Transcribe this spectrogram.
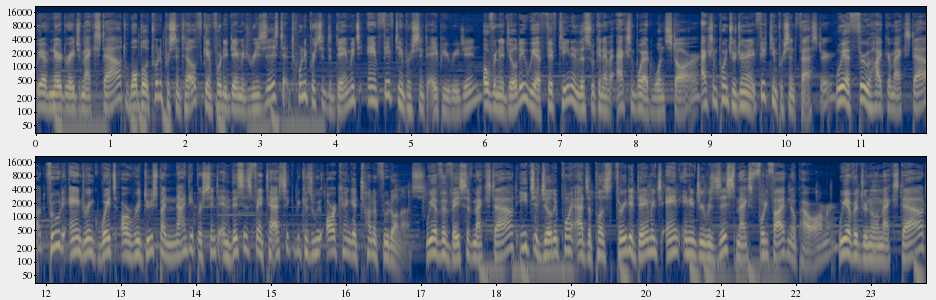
We have Nerd Rage maxed out, below 20% health, gain 40 damage resist, 20% to damage, and 15% to AP regen. Over in Agility, we have 15, and this we can have Action Boy at 1 star. Action points regenerate 15% faster. We have Thru-Hiker maxed out. Food and drink weights are reduced by 90%, and this is fantastic because we are carrying a ton of food on us. We have Evasive maxed out. Each Agility point adds a plus 3 to damage and energy resist, max 45, no power armor. We have Adrenaline maxed out.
